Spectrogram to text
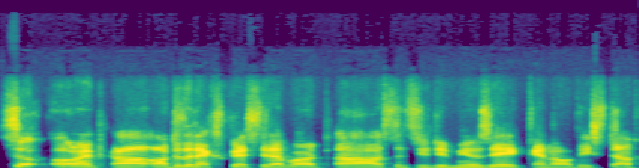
so, all right, uh, on to the next question about uh, since you do music and all these stuff.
